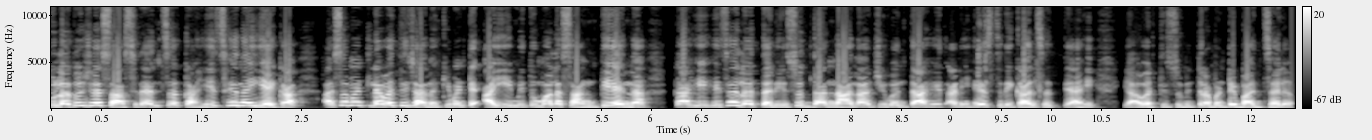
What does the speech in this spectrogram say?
तुला तुझ्या सासऱ्यांचं काहीच हे नाहीये का? असं म्हटल्यावर ती जानकी म्हणते आई मी तुम्हाला सांगतेय ना काही हे झालं तरी सुद्धा नाना जिवंत आहेत आणि हेच त्रिकाल सत्य आहे. यावरती सुमित्रा म्हणते बाद झालं.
